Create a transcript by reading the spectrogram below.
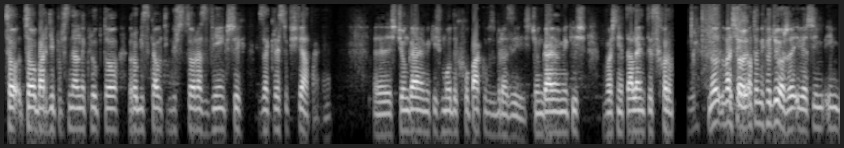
co, co bardziej profesjonalny klub, to robi scouting już coraz większych zakresów świata. Nie? E, ściągają jakichś młodych chłopaków z Brazylii, ściągają jakieś właśnie talenty z Chorwacji. No właśnie to... o to mi chodziło, że wiesz, im, im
